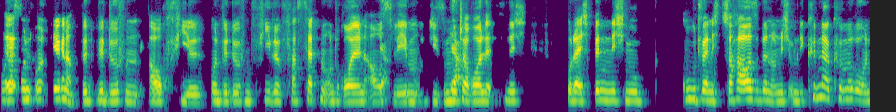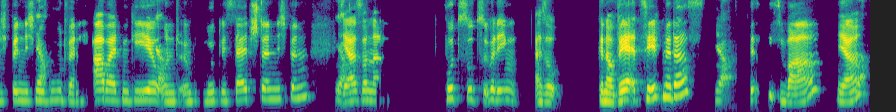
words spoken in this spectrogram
Äh, und, und, ja, genau, wir, wir, dürfen auch viel und wir dürfen viele Facetten und Rollen ausleben. Ja. Und diese Mutterrolle ja. ist nicht, oder ich bin nicht nur gut, wenn ich zu Hause bin und mich um die Kinder kümmere und ich bin nicht ja. nur gut, wenn ich arbeiten gehe und irgendwie möglichst selbstständig bin, ja, sondern kurz so zu überlegen, also genau, wer erzählt mir das? Ja. Ist es wahr? Ja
